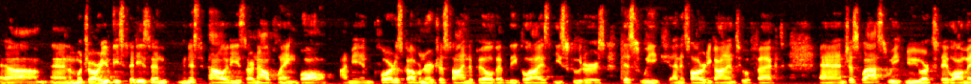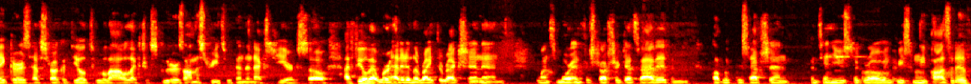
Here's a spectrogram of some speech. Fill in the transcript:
Um, and a majority of these cities and municipalities are now playing ball. I mean, Florida's governor just signed a bill that legalized e-scooters this week, and it's already gone into effect. And just last week, New York State lawmakers have struck a deal to allow electric scooters on the streets within the next year. So I feel that we're headed in the right direction. And once more infrastructure gets added and public perception continues to grow increasingly positive,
